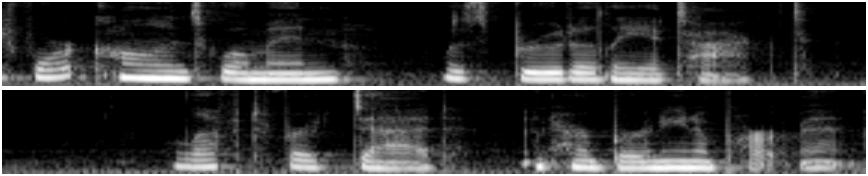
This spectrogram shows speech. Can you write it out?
Fort Collins woman was brutally attacked, left for dead in her burning apartment.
